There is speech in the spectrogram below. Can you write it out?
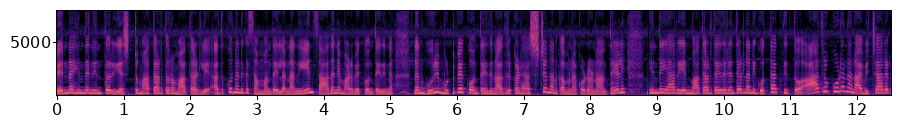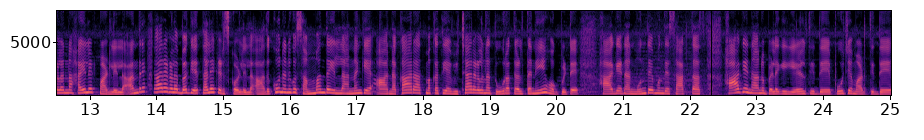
ಬೆನ್ನ ಹಿಂದೆ ನಿಂತವ್ರು ಎಷ್ಟು ಮಾತಾಡ್ತಾರೋ ಮಾತಾಡಲಿ, ಅದಕ್ಕೂ ನನಗೆ ಸಂಬಂಧ ಇಲ್ಲ. ನಾನು ಏನು ಸಾಧನೆ ಮಾಡಬೇಕು ಅಂತ ಇದ್ದೀನಿ ನನ್ನ ಗುರಿ ಮುಟ್ಟಬೇಕು ಅಂತ ಇದ್ದೀನಿ ಅದ್ರ ಕಡೆ ಅಷ್ಟೇ ನಾನು ಗಮನ ಕೊಡೋಣ ಅಂತ ಹೇಳಿ, ಹಿಂದೆ ಯಾರು ಏನು ಮಾತಾಡ್ತಾ ಇದ್ದಾರೆ ಅಂತೇಳಿ ನನಗೆ ಗೊತ್ತಾಗ್ತಿತ್ತು. ಆದರೂ ಕೂಡ ನಾನು ವಿಚಾರಗಳನ್ನು ಹೈಲೈಟ್ ಮಾಡಲಿಲ್ಲ. ಅಂದರೆ ವಿಚಾರಗಳ ಬಗ್ಗೆ ತಲೆ ಕೆಡಿಸ್ಕೊಳ್ಳಿಲ್ಲ. ಅದಕ್ಕೂ ನನಗೂ ಸಂಬಂಧ ಇಲ್ಲ ಅನ್ನಂಗೆ ಆ ನಕಾರಾತ್ಮಕತೆಯ ವಿಚಾರಗಳನ್ನು ದೂರ ತಳ್ತಾನೇ ಹೋಗ್ಬಿಟ್ಟೆ. ಹಾಗೆ ನಾನು ಮುಂದೆ ಮುಂದೆ ಸಾಕ್ತಾ ಹಾಗೆ ನಾನು ಬೆಳಗ್ಗೆ ಏಳ್ತಿದ್ದೆ, ಪೂಜೆ ಮಾಡ್ತಿದ್ದೆ,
